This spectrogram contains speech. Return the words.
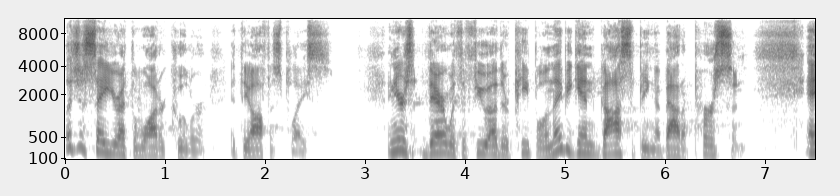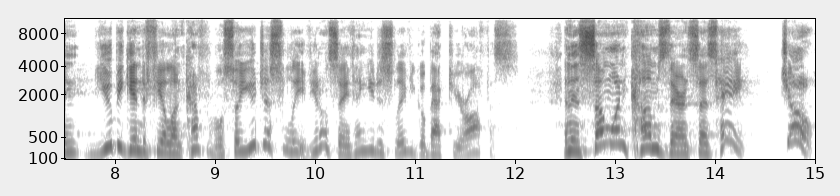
Let's just say you're at the water cooler at the office place, and you're there with a few other people, and they begin gossiping about a person. And you begin to feel uncomfortable, so you just leave. You don't say anything, you just leave, you go back to your office. And then someone comes there and says, Hey, Joe,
